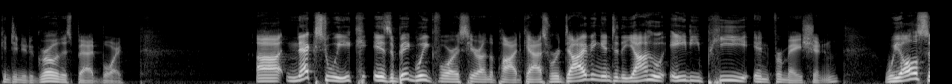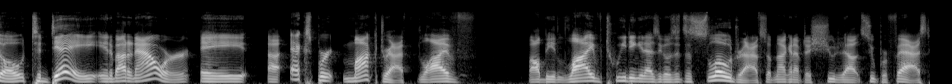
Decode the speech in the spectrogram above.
continue to grow this bad boy. Uh, next week is a big week for us here on the podcast. We're diving into the Yahoo ADP information. We also today, in about an hour, a uh, expert mock draft live. I'll be live tweeting it as it goes. It's a slow draft, so I'm not gonna have to shoot it out super fast.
